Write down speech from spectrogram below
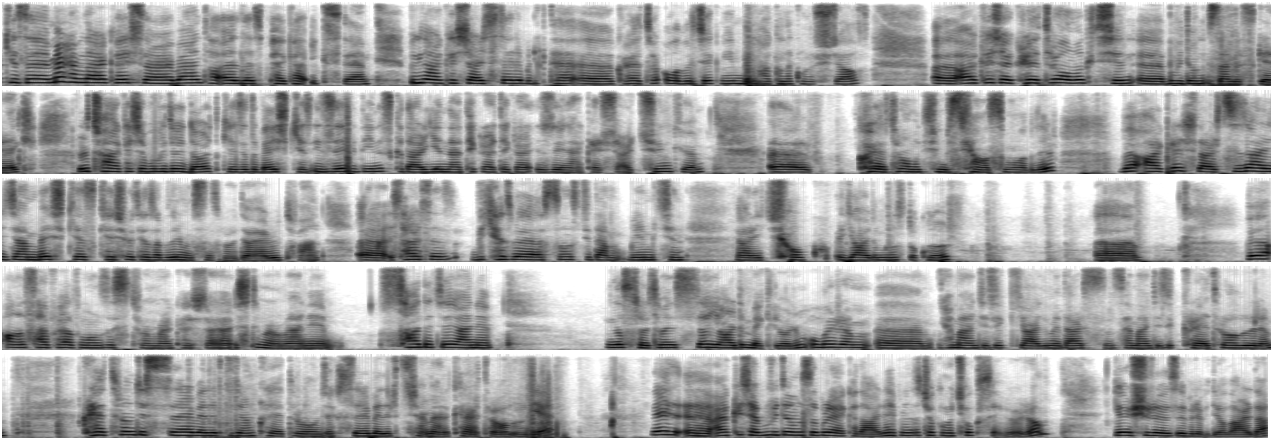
Herkese merhabalar arkadaşlar. Ben Taeldes PKX'de. Bugün arkadaşlar sizlerle birlikte e, kreatör olabilecek miyim? Bunun hakkında konuşacağız. E, arkadaşlar kreatör olmak için e, bu videonun izlenmesi gerek. Lütfen arkadaşlar bu videoyu 4 kez ya da 5 kez izleyebildiğiniz kadar yeniden tekrar tekrar izleyin arkadaşlar. Çünkü e, kreatör olmak için bir şansım olabilir. Ve arkadaşlar sizden ricam 5 kez keşfet yazabilir misiniz bu videoya lütfen. Ee, isterseniz bir kez bile yazsanız cidden benim için yani çok yardımınız dokunur. Ee, ve ana sayfa yazmanızı istiyorum arkadaşlar. Yani istemiyorum yani sadece yani nasıl söylesem hani size yardım bekliyorum. Umarım e, hemencecik yardım edersiniz. Hemencecik kreatör olabilirim. Kreatör olunca sizlere belirteceğim. Kreatör olunca sizlere belirteceğim yani kreatör olun diye. Ve e, arkadaşlar bu videomuz da buraya kadardı. Hepinizi çok ama çok seviyorum. Görüşürüz öbür videolarda.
